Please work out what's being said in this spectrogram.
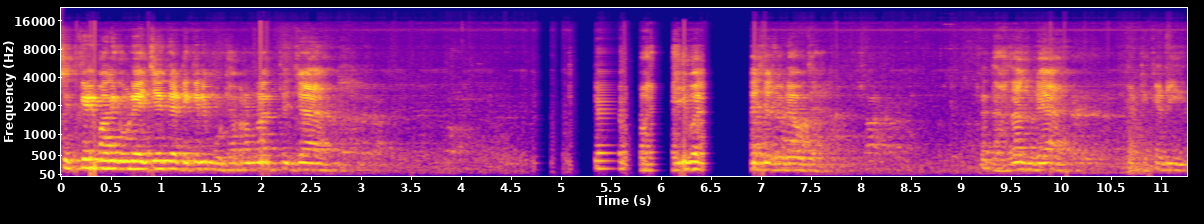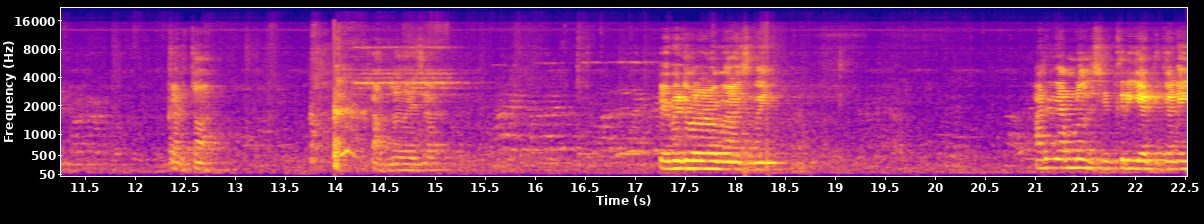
शेतकरी माल घेऊन यायचे. त्या ठिकाणी मोठ्या प्रमाणात त्यांच्या ठिकाणी करता? कापला जायचा पेमेंट बरोबर मिळायचं नाही. आणि त्यामुळं शेतकरी या ठिकाणी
